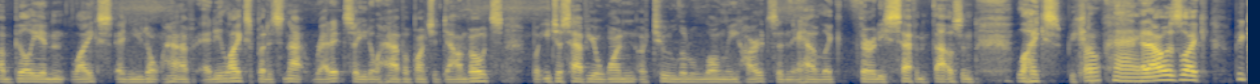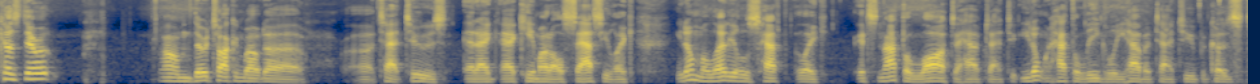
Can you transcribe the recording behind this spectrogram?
a billion likes, and you don't have any likes, but it's not Reddit, so you don't have a bunch of downvotes, but you just have your one or two little lonely hearts, and they have like thirty-seven thousand likes. Because, Okay. And I was like, because they were, um, they were talking about uh, uh, tattoos, and I, I came out all sassy, like, you know, millennials have like, it's not the law to have tattoo. You don't have to legally have a tattoo because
